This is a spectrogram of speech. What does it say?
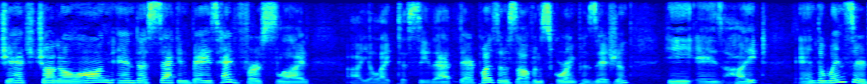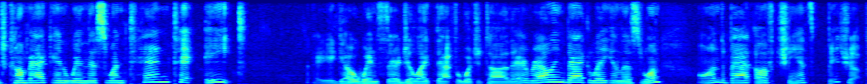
Chance chugging along, and second base head first slide. Uh, you like to see that there. Puts himself in scoring position. He is hyped. And the Wind Surge come back and win this one 10 to 8. There you go, Wind Surge. You like that for Wichita there. Rallying back late in this one on the bat of Chance Bishop.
